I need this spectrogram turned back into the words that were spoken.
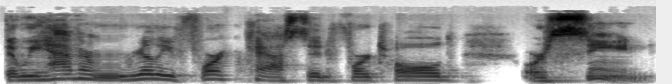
that we haven't really forecasted, foretold, or seen?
